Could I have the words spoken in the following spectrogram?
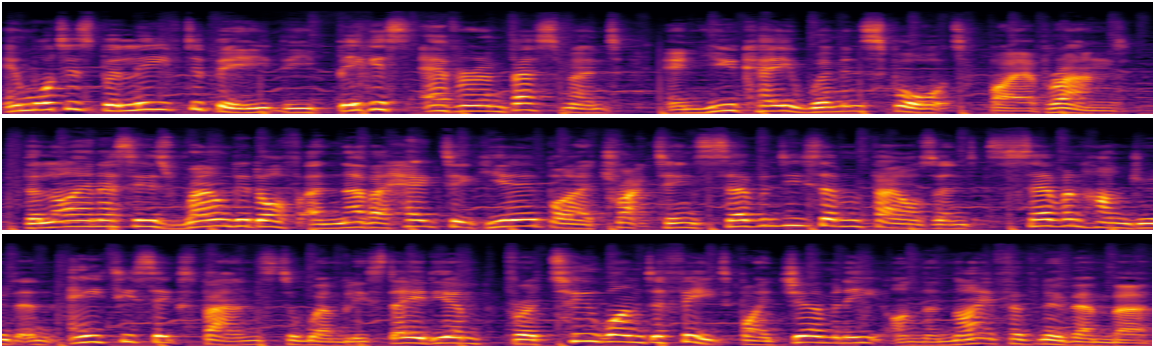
in what is believed to be the biggest ever investment in UK women's sport by a brand. The Lionesses rounded off another hectic year by attracting 77,786 fans to Wembley Stadium for a 2-1 defeat by Germany on the 9th of November.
